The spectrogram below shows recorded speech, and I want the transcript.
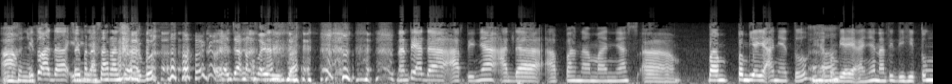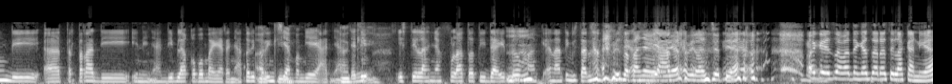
Ah, itu ada. Saya ininya. penasaran soalnya bu. Kalau anak saya bisa. Nanti ada artinya ada apa namanya. Uh, pembiayaannya itu uh -huh. ya pembiayaannya nanti dihitung di uh, tertera di ininya di belakang pembayarannya atau di perincian okay. pembiayaannya. Okay. Jadi istilahnya full atau tidak itu mm -hmm. nanti bisa bisa tanya ya, ya, ya lebih lanjut ya. Oke, okay. okay, sahabat yang silakan ya.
